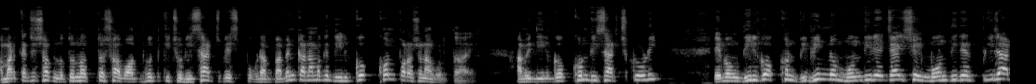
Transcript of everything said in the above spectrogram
আমার কাছে সব নতুনত্ব, সব অদ্ভুত কিছু রিসার্চ বেসড প্রোগ্রাম পাবেন, কারণ আমাকে দীর্ঘক্ষণ পড়াশোনা করতে হয়। আমি দীর্ঘক্ষণ রিসার্চ করি এবং দীর্ঘক্ষণ বিভিন্ন মন্দিরে যাই, সেই মন্দিরের পিলার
